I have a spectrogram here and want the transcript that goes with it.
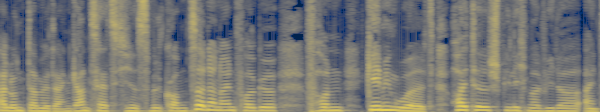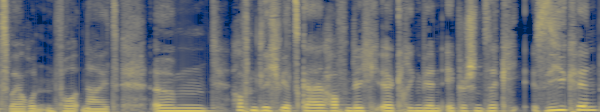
Hallo und damit ein ganz herzliches Willkommen zu einer neuen Folge von Gaming World. Heute spiele ich mal wieder ein, zwei Runden Fortnite. Ähm, hoffentlich wird's geil, hoffentlich äh, kriegen wir einen epischen Sieg hin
